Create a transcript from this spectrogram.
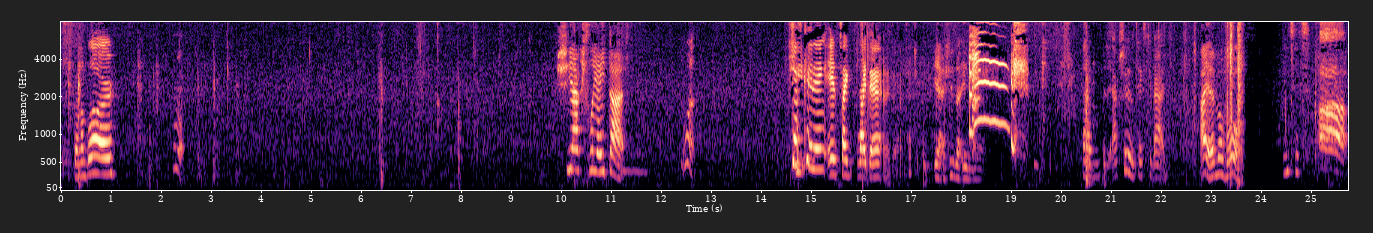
It's gonna blow. She actually ate that. What? Just kidding. It's like right there, and I don't want to touch it. Yeah, she's not eating it. Um, but it actually doesn't taste too bad. I am a horse. Eat it. Ah.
